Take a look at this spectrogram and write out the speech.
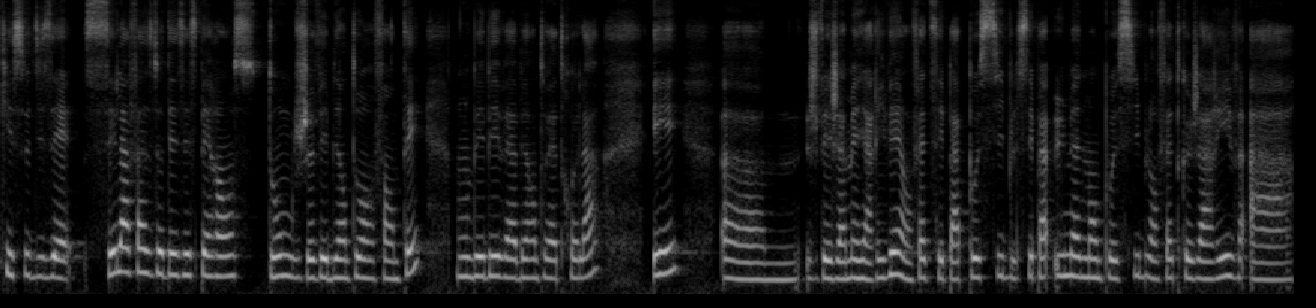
qui se disait c'est la phase de désespérance donc je vais bientôt enfanter, mon bébé va bientôt être là et euh, je vais jamais y arriver. En fait, c'est pas possible, c'est pas humainement possible en fait que j'arrive à,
